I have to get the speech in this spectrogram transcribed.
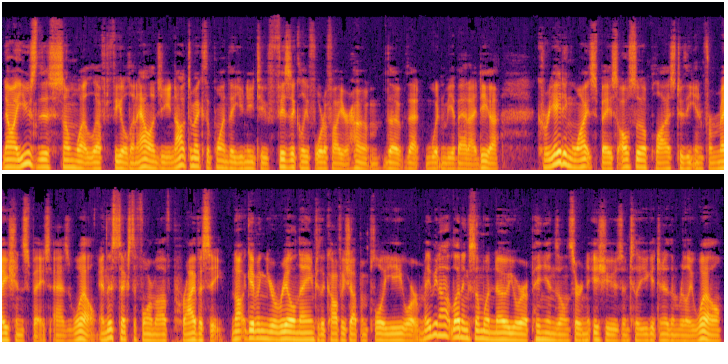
Now, I use this somewhat left field analogy not to make the point that you need to physically fortify your home, though that wouldn't be a bad idea, Creating white space also applies to the information space as well, and this takes the form of privacy. Not giving your real name to the coffee shop employee, or maybe not letting someone know your opinions on certain issues until you get to know them really well,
